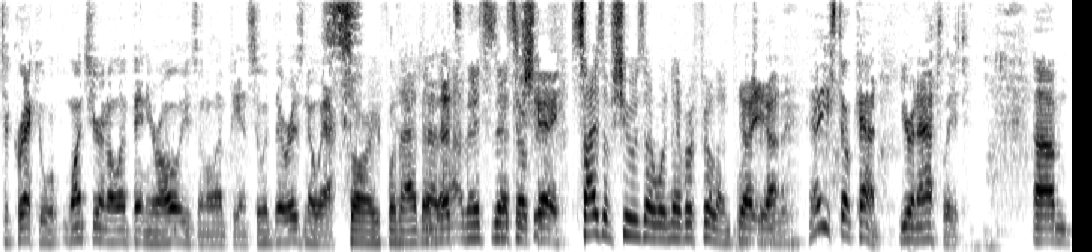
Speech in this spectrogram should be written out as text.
to correct you. Once you're an Olympian, you're always an Olympian. So there is no X. Sorry for that. No, that's, that's, that's, that's okay. Size of shoes I will never fill. Unfortunately, yeah, yeah. yeah you still can. You're an athlete. Um,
